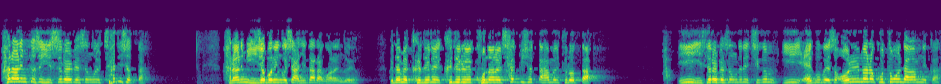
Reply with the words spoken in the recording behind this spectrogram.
하나님께서 이스라엘 백성들을 찾으셨다. 하나님이 잊어버린 것이 아니다라고 하는 거예요. 그 다음에 그들의, 그들을 고난을 살피셨다 함을 들었다. 이 이스라엘 백성들이 지금 이 애굽에서 얼마나 고통을 당합니까?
